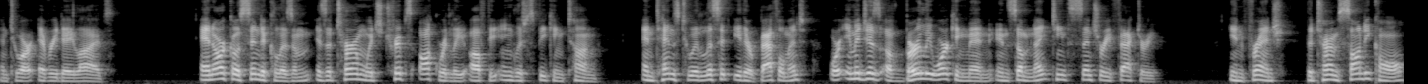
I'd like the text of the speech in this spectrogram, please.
and to our everyday lives. Anarcho syndicalism is a term which trips awkwardly off the English speaking tongue and tends to elicit either bafflement or images of burly working men in some 19th century factory. In French, the term syndicat,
